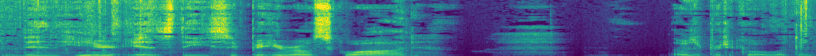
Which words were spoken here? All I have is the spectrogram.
And then here is the superhero squad. Those are pretty cool looking.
